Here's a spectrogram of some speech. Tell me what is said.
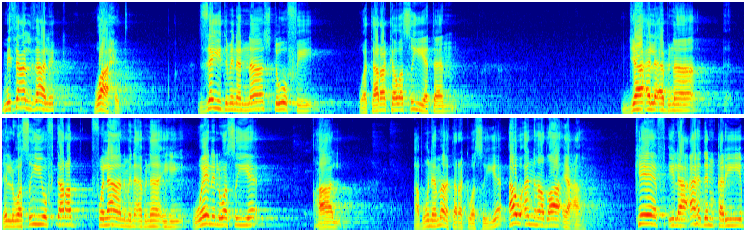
مثال ذلك واحد. زيد من الناس توفي وترك وصية. جاء الأبناء الوصي افترض فلان من أبنائه وين الوصية؟ قال أبونا ما ترك وصية أو انها ضائعة. كيف إلى عهد قريب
